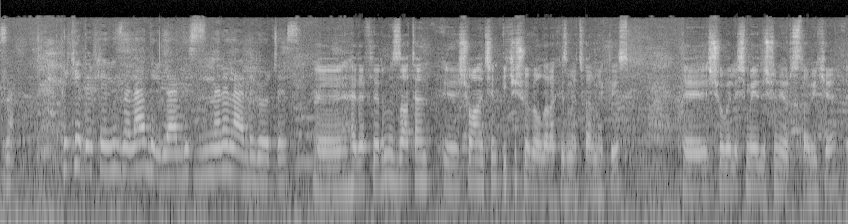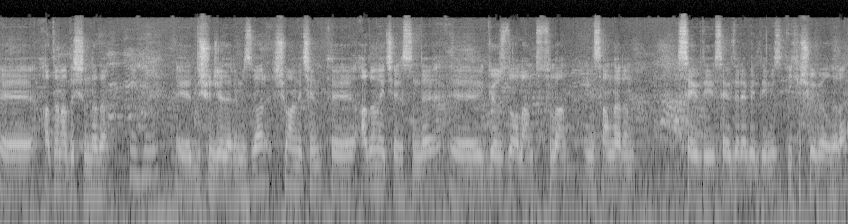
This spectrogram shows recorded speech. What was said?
güzel. Peki hedefleriniz nelerdir? İleride sizi nerelerde göreceğiz? E, hedeflerimiz zaten e, şu an için iki şube olarak hizmet vermekteyiz. E, şubeleşmeyi düşünüyoruz tabii ki. E, Adana dışında da e, düşüncelerimiz var. Şu an için e, Adana içerisinde e, gözde olan, tutulan, insanların sevdiği, sevdirebildiğimiz iki şube olarak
